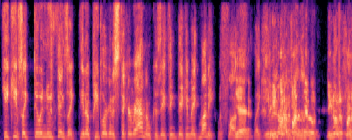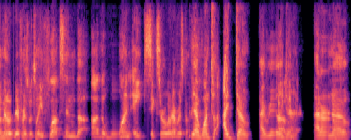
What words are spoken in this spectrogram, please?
he keeps like doing new things. Like you know, people are going to stick around him because they think they can make money with Flux. Yeah. like Do even you know the fundamental do you know the fundamental difference between flux and the uh the one eight six or whatever it's called? Yeah, one. Two, I don't. I really Okay. don't. I don't know.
